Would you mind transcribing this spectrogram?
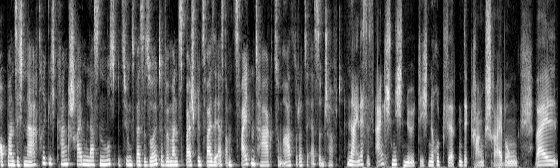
ob man sich nachträglich krank schreiben lassen muss bzw. sollte, wenn man es beispielsweise erst am zweiten Tag zum Arzt oder zur Ärztin schafft? Nein, das ist eigentlich nicht nötig, eine rückwirkende Krankschreibung, weil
